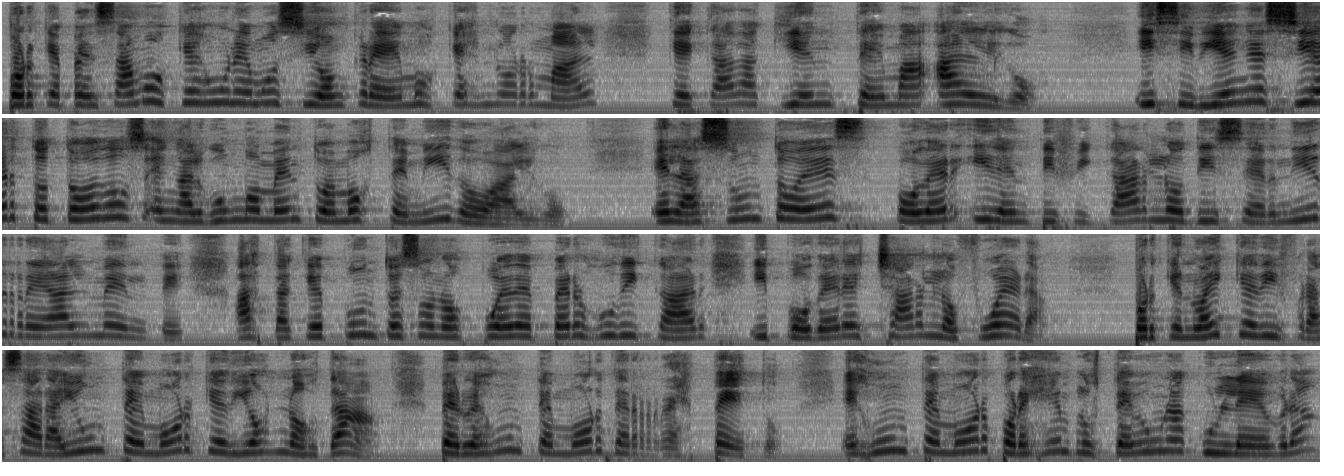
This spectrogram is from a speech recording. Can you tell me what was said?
Porque pensamos que es una emoción, creemos que es normal que cada quien tema algo. Y si bien es cierto, todos en algún momento hemos temido algo. El asunto es poder identificarlo, discernir realmente hasta qué punto eso nos puede perjudicar y poder echarlo fuera porque no hay que disfrazar, hay un temor que Dios nos da, pero es un temor de respeto. Es un temor, por ejemplo, usted ve una culebra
